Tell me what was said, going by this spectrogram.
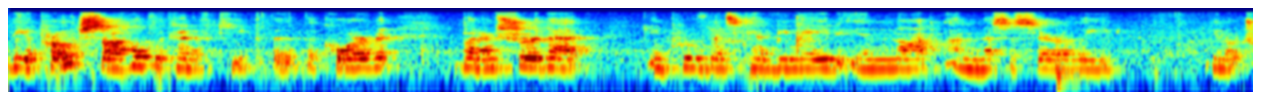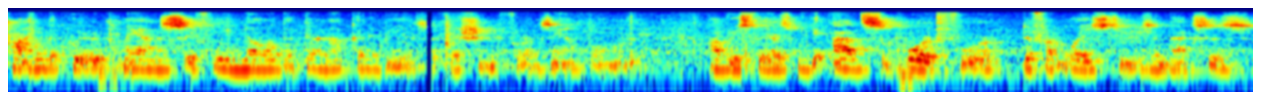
the approach. So I hope we kind of keep the, the core of it, but I'm sure that improvements can be made in not unnecessarily, you know, trying the query plans if we know that they're not going to be as efficient, for example. And obviously, as we add support for different ways to use indexes,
